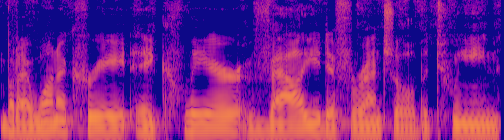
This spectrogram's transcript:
but I want to create a clear value differential between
